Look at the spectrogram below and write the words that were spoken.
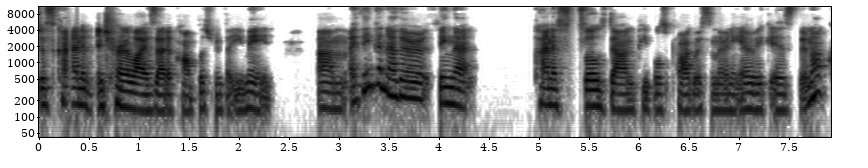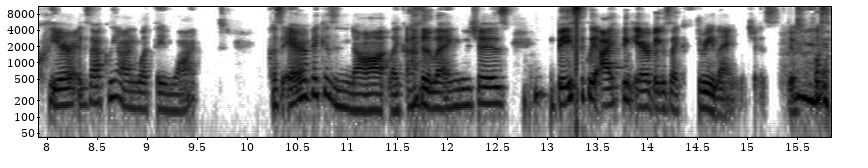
just kind of internalize that accomplishment that you made. Um, i think another thing that kind of slows down people's progress in learning arabic is they're not clear exactly on what they want. Because arabic is not like other languages. Basically i think arabic is like three languages. There's fusha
